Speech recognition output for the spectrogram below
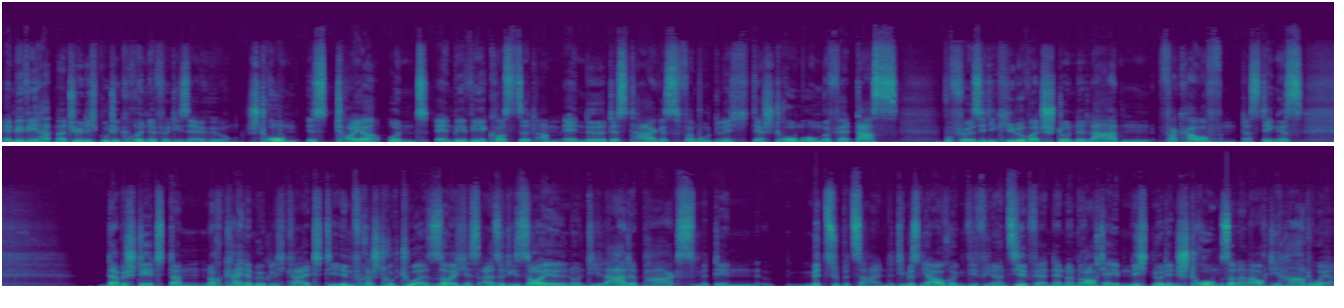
NBW hat natürlich gute Gründe für diese Erhöhung. Strom ist teuer und NBW kostet am Ende des Tages vermutlich der Strom ungefähr das, wofür sie die Kilowattstunde laden, verkaufen. Das Ding ist, da besteht dann noch keine Möglichkeit, die Infrastruktur als solches, also die Säulen und die Ladeparks mit den mitzubezahlen. Die müssen ja auch irgendwie finanziert werden, denn man braucht ja eben nicht nur den Strom, sondern auch die Hardware.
